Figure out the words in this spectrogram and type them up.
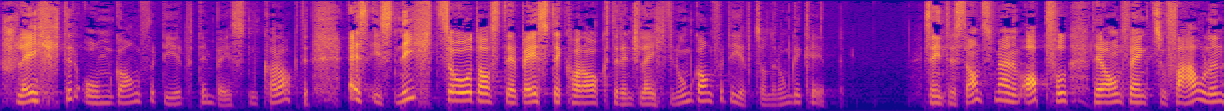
Schlechter Umgang verdirbt den besten Charakter. Es ist nicht so, dass der beste Charakter den schlechten Umgang verdirbt, sondern umgekehrt. Sehr interessant ist mit einem Apfel, der anfängt zu faulen.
